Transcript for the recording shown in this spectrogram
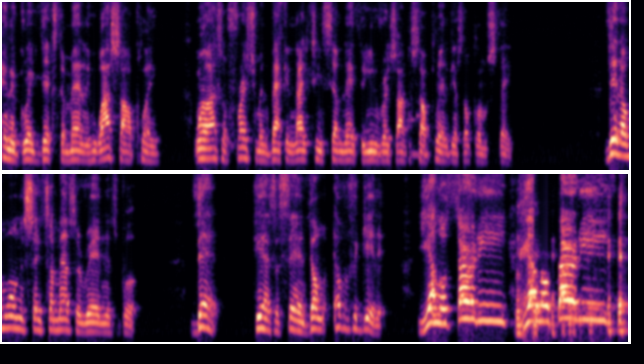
and the great Dexter Manley, who I saw play when I was a freshman back in 1978 at the University of Arkansas playing against Oklahoma State. Then I want to say something else I read in this book. That he has a saying, don't ever forget it yellow 30, yellow 30.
